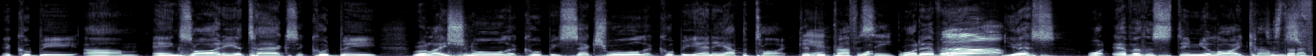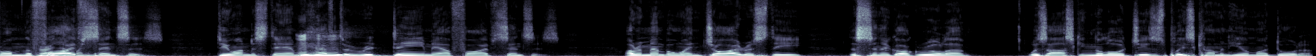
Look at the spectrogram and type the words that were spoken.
it could be um, anxiety attacks, it could be relational, it could be sexual, it could be any appetite. Could Yeah. be What- prophecy. whatever, Oh! yes, whatever the stimuli comes thought I'd from the throw that one five senses. Do you understand? We have to redeem our five senses. I remember when Jairus, the, the synagogue ruler, was asking the Lord Jesus, please come and heal my daughter.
